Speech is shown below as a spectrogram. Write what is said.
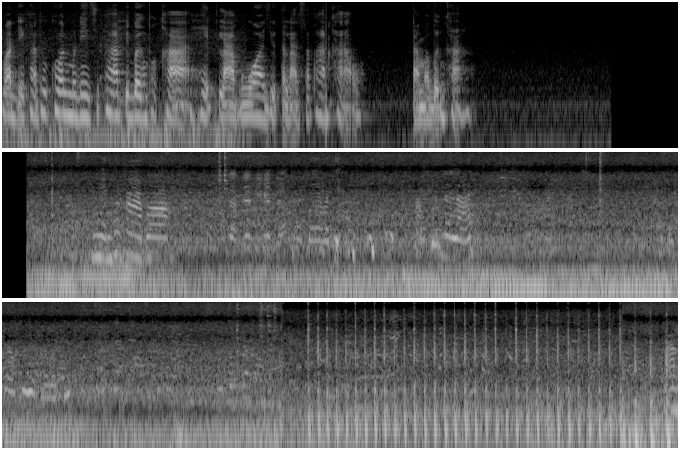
สวัสดีค่ะทุกคนมูนีสิพาไปเบิงพอค้าเห็ดลาบงัวอยู่ตลาดสะพานขาว ตามมาเบิงค่ะเห็นพอค้าบอกเจ้าที่เฮ็ดเหรอ แม่มาติขอบคุณหลายๆเจ้าเพื่อนเราติร้าน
